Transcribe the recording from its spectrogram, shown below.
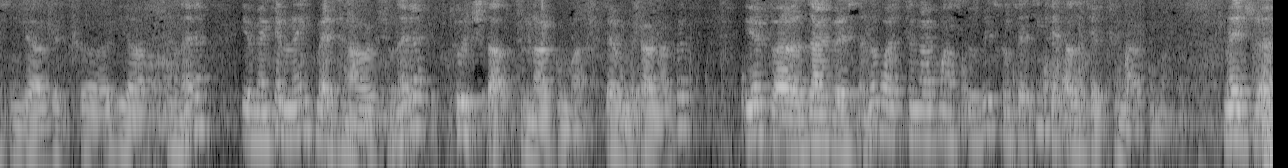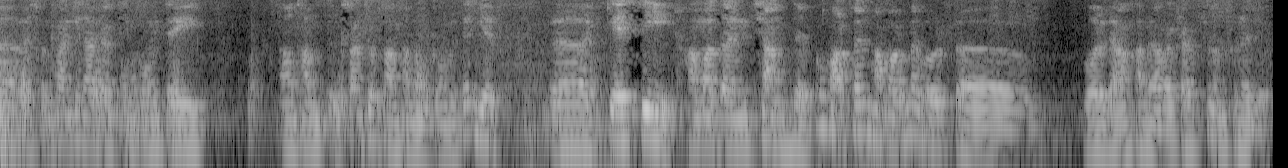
այսինքն լիարժեք իրավասությունները, եւ մենք էլ ունենք մեր հնարավորությունները թույլ չտալ քննարկումը տեղում շարունակել եւ ձայն վերցնելով այդ քննարկման սկզբից խնդրեցինք հետազոտել քննարկումը։ Մեր այս խնդրանքին աջակցին կոմիտեի անդամ 24 անդամների կոմիտեն եւ կեսի համաձայնության դեպքում արդեն համարում է որ որևէ անդամի առաջարկություն ընդունելի է։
